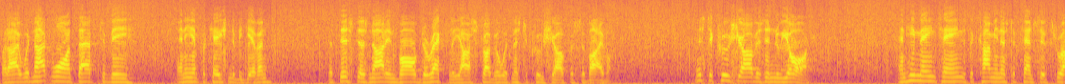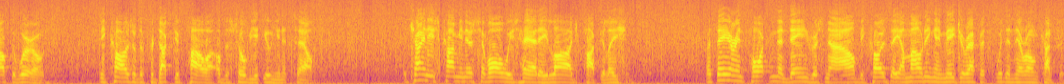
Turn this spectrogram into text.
but I would not want that to be any implication to be given that this does not involve directly our struggle with Mr. Khrushchev for survival. Mr. Khrushchev is in New York, and he maintains the communist offensive throughout the world because of the productive power of the Soviet Union itself. The Chinese communists have always had a large population, but they are important and dangerous now because they are mounting a major effort within their own country.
